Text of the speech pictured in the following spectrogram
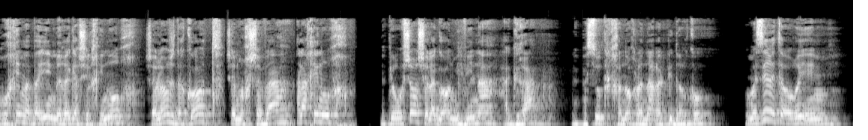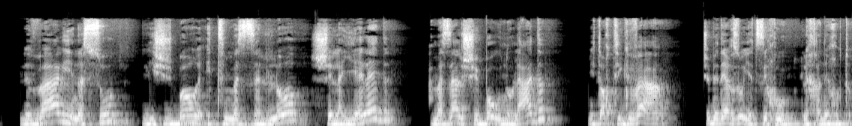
ברוכים הבאים לרגע של חינוך, שלוש דקות של מחשבה על החינוך. בפירושו של הגאון מווילנה, הגר"א, לפסוק חנוך לנער על פי דרכו, הוא מזהיר את ההורים, לבל ינסו לשבור את מזלו של הילד, המזל שבו הוא נולד, מתוך תקווה שבדרך זו יצליחו לחנך אותו.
